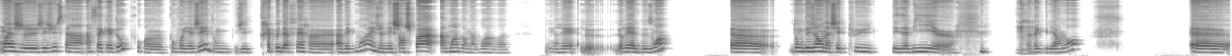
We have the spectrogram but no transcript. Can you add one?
moi j'ai juste un, sac à dos pour, pour voyager, donc j'ai très peu d'affaires avec moi et je ne les change pas à moins d'en avoir le, réel besoin. donc déjà on n'achète plus des habits mmh régulièrement. Euh,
